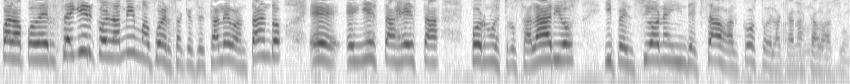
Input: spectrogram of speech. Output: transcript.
para poder seguir con la misma fuerza que se está levantando eh, en esta gesta por nuestros salarios y pensiones indexados al costo de la canasta básica.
